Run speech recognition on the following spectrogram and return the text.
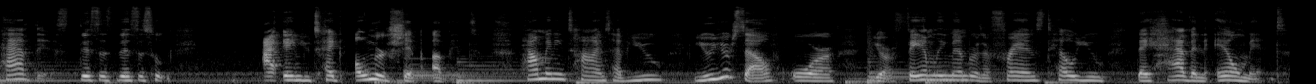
have this. This is this is who I and you take ownership of it. How many times have you you yourself or your family members or friends tell you they have an ailment.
